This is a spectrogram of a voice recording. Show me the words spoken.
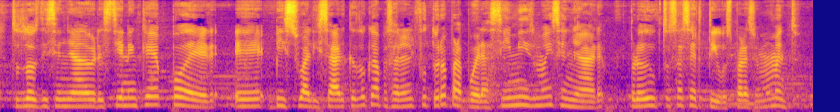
Entonces los diseñadores tienen que poder eh, visualizar qué es lo que va a pasar en el futuro para poder así mismo diseñar productos asertivos para ese momento.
